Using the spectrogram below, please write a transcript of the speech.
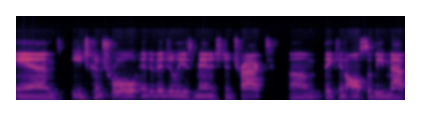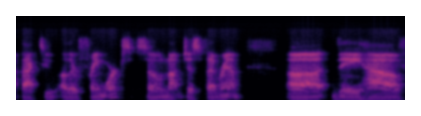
and each control individually is managed and tracked um, they can also be mapped back to other frameworks, so not just FedRAMP. Uh, they have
